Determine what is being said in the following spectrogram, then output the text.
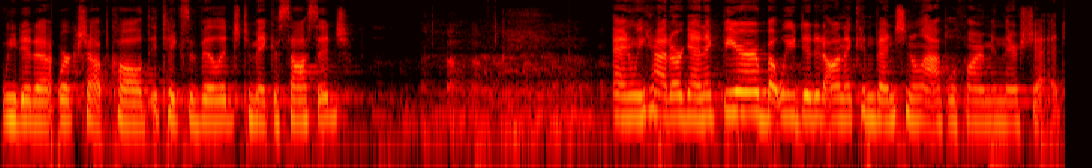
We did a workshop called It Takes a Village to Make a Sausage. and we had organic beer, but we did it on a conventional apple farm in their shed.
